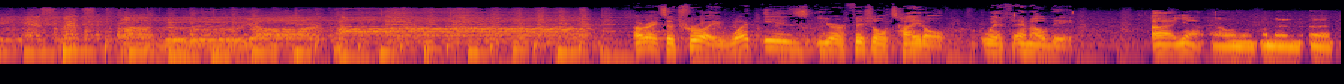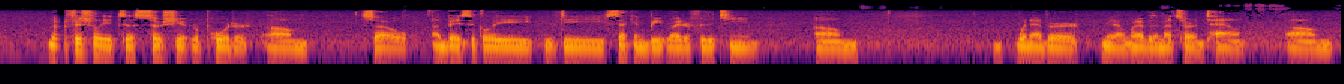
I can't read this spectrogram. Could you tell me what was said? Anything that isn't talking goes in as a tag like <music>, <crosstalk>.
BTS Mets of New York. All right, so Troy, what is your official title with MLB? Uh, yeah, um, I'm an uh, officially it's associate reporter. Um, so I'm basically the second beat writer for the team. Um, whenever you know, whenever the Mets are in town. Um,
